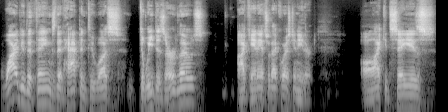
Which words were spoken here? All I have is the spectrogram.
Why do the things that happen to us, do we deserve those? I can't answer that question either. All I can say is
